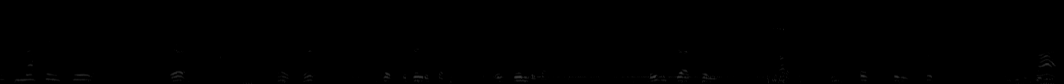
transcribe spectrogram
There's nothing here. Yeah. I don't get it. Look, the data checks out. We're in the right place. Maybe Jack can, I don't know, use pulse to ping the signal. Worth a try.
